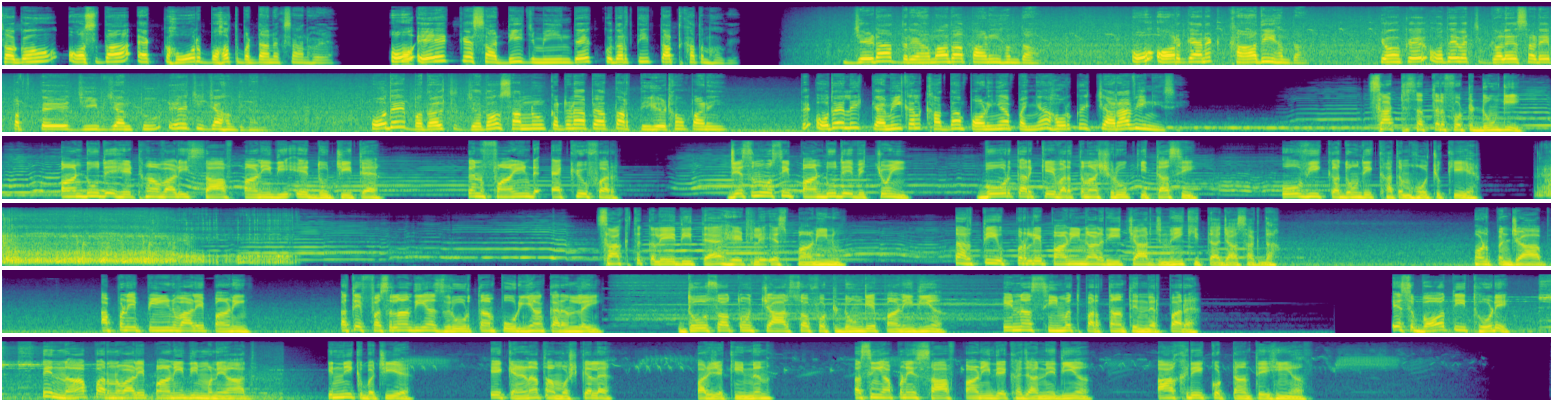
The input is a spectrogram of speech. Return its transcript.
ਸਗੋਂ ਉਸ ਦਾ ਇੱਕ ਹੋਰ ਬਹੁਤ ਵੱਡਾ ਨੁਕਸਾਨ ਹੋਇਆ। ਉਹ ਇਹ ਕਿ ਸਾਡੀ ਜ਼ਮੀਨ ਦੇ ਕੁਦਰਤੀ ਤੱਤ ਖਤਮ ਹੋ ਗਏ। ਜਿਹੜਾ ਦਰਿਆਵਾਂ ਦਾ ਪਾਣੀ ਹੁੰਦਾ, ਉਹ ਆਰਗੈਨਿਕ ਖਾਦ ਹੀ ਹੁੰਦਾ, ਕਿਉਂਕਿ ਉਹਦੇ ਵਿੱਚ ਗਲੇ ਸੜੇ ਪੱਤੇ ਜੀਵ ਜੰਤੂ ਇਹ ਚੀਜ਼ਾਂ ਹੁੰਦੀਆਂ ਨੇ। ਉਹਦੇ ਬਦਲ 'ਚ ਜਦੋਂ ਸਾਨੂੰ ਕੱਢਣਾ ਪਿਆ ਧਰਤੀ ਹੇਠੋਂ ਪਾਣੀ ਤੇ ਉਹਦੇ ਲਈ ਕੈਮੀਕਲ ਖਾਦਾਂ ਪਾਉਣੀਆਂ ਪਈਆਂ, ਹੋਰ ਕੋਈ ਚਾਰਾ ਵੀ ਨਹੀਂ ਸੀ। 60-70 ਫੁੱਟ ਡੂੰਗੀ ਪਾਂਡੂ ਦੇ ਹੇਠਾਂ ਵਾਲੀ ਸਾਫ਼ ਪਾਣੀ ਦੀ ਇਹ ਦੂਜੀ ਤਹਿ ਕਨਫਾਈਨਡ ਐਕਿਊਫਰ ਜਿਸ ਨੂੰ ਅਸੀਂ ਪਾਂਡੂ ਦੇ ਵਿੱਚੋਂ ਹੀ ਬੋਰ ਕਰਕੇ ਵਰਤਣਾ ਸ਼ੁਰੂ ਕੀਤਾ ਸੀ, ਉਹ ਵੀ ਕਦੋਂ ਦੀ ਖਤਮ ਹੋ ਚੁੱਕੀ ਹੈ। ਸਖਤ ਕਲੇ ਦੀ ਤਹਿ ਹੇਠਲੇ ਇਸ ਪਾਣੀ ਨੂੰ, ਧਰਤੀ ਉੱਪਰਲੇ ਪਾਣੀ ਨਾਲ ਰੀਚਾਰਜ ਨਹੀਂ ਕੀਤਾ ਜਾ ਸਕਦਾ। ਹੁਣ ਪੰਜਾਬ ਆਪਣੇ ਪੀਣ ਵਾਲੇ ਪਾਣੀ ਅਤੇ ਫਸਲਾਂ ਦੀਆਂ ਜ਼ਰੂਰਤਾਂ ਪੂਰੀਆਂ ਕਰਨ ਲਈ 200 ਤੋਂ 400 ਫੁੱਟ ਡੂੰਘੇ ਪਾਣੀ ਦੀਆਂ ਇਹਨਾਂ ਸੀਮਤ ਪਰਤਾਂ ਤੇ ਨਿਰਭਰ ਹੈ। ਇਸ ਬਹੁਤ ਹੀ ਥੋੜੇ ਤੇ ਨਾ ਭਰਨ ਵਾਲੇ ਪਾਣੀ ਦੀ ਮਨਿਆਦ ਕਿੰਨੀ ਕੁ ਬਚੀ ਹੈ ਇਹ ਕਹਿਣਾ ਤਾਂ ਮੁਸ਼ਕਲ ਹੈ, ਪਰ ਯਕੀਨਨ ਅਸੀਂ ਆਪਣੇ ਸਾਫ਼ ਪਾਣੀ ਦੇ ਖਜ਼ਾਨੇ ਦੀਆਂ ਆਖਰੀ ਘੁੱਟਾਂ ਤੇ ਹੀ ਹਾਂ।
